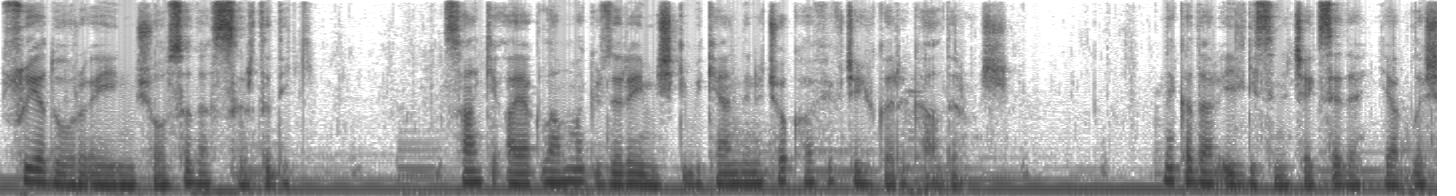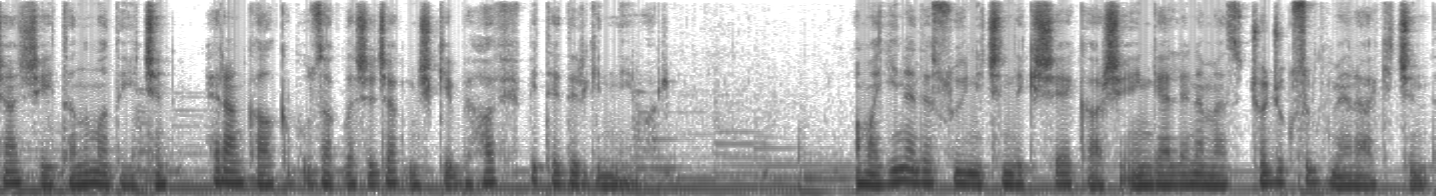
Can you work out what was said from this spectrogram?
Suya doğru eğilmiş olsa da sırtı dik. Sanki ayaklanmak üzereymiş gibi kendini çok hafifçe yukarı kaldırmış. Ne kadar ilgisini çekse de yaklaşan şeyi tanımadığı için her an kalkıp uzaklaşacakmış gibi hafif bir tedirginliği var. Ama yine de suyun içindeki şeye karşı engellenemez çocuksu bir merak içinde.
